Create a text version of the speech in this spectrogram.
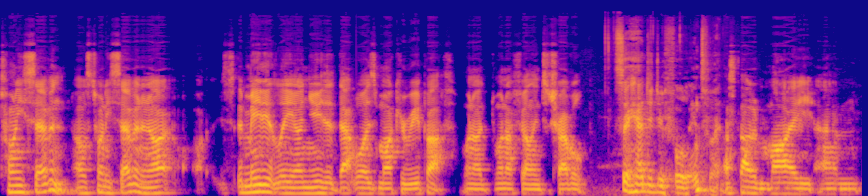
twenty seven. I was twenty seven, and I immediately I knew that that was my career path when I when I fell into travel. So how did you fall into it? I started my um,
